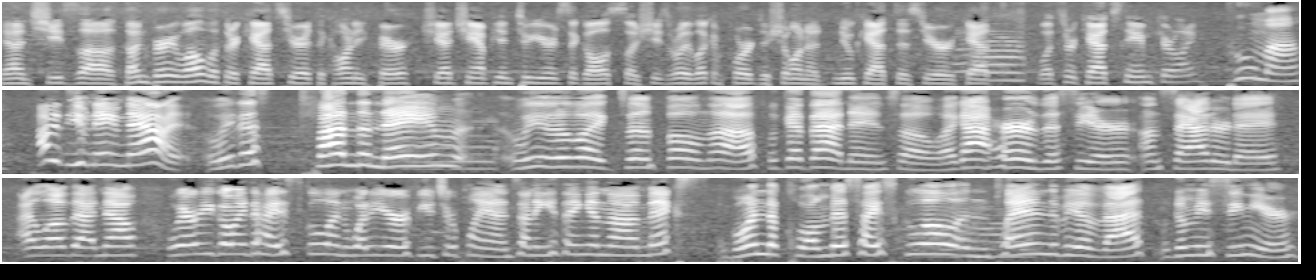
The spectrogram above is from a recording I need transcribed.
and she's uh, done very well with her cats here at the county fair. She had champion two years ago, so she's really looking forward to showing a new cat this year. Cat, what's her cat's name, Caroline? Puma. How did you name that? We just found the name. We were like simple enough. Look at that name. So I got her this year on Saturday. I love that. Now, where are you going to high school and what are your future plans? Anything in the mix? Going to Columbus High School and planning to be a vet. I'm going to be a senior.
